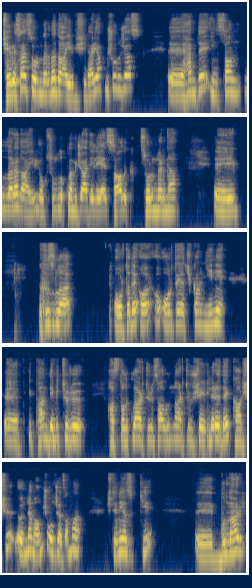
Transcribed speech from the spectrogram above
çevresel sorunlarına dair bir şeyler yapmış olacağız. E, hem de insanlara dair yoksullukla mücadeleye, sağlık sorunlarına e, hızla ortada ortaya çıkan yeni e, pandemi türü hastalıklar türü, salgınlar türü şeylere de karşı önlem almış olacağız. Ama işte ne yazık ki e, bunlar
